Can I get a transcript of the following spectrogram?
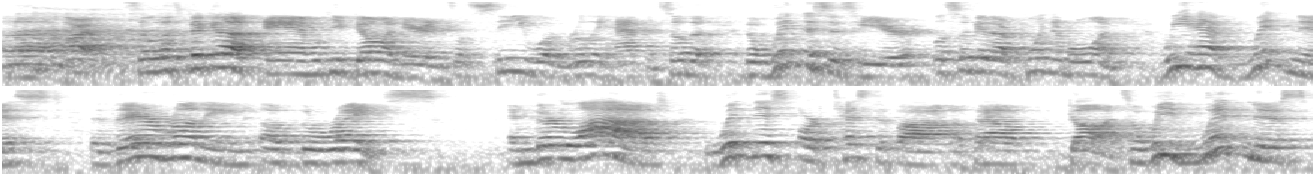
Uh, all right, so let's pick up and we'll keep going here and let's see what really happened. So the, the witnesses here, let's look at our point number one. We have witnessed their running of the race, and their lives witness or testify about God. So we've witnessed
